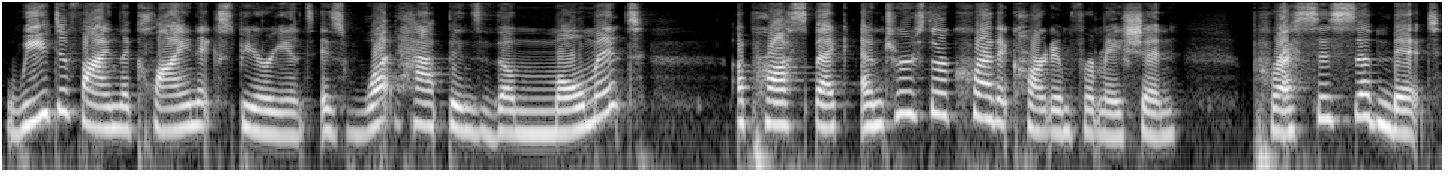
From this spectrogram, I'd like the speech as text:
we define the client experience as what happens the moment a prospect enters their credit card information, presses submit,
